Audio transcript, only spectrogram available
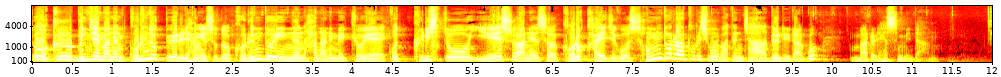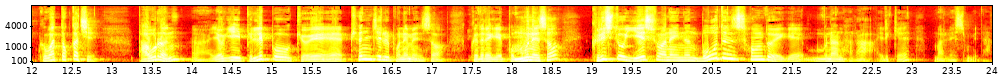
또 그 문제 많은 고린도 교회를 향해서도 고린도에 있는 하나님의 교회 곧 그리스도 예수 안에서 거룩하여지고 성도라 부르심을 받은 자들이라고 말을 했습니다. 그와 똑같이 바울은 아, 여기 빌립보 교회에 편지를 보내면서 그들에게 본문에서 그리스도 예수 안에 있는 모든 성도에게 문안하라 이렇게 말했습니다.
